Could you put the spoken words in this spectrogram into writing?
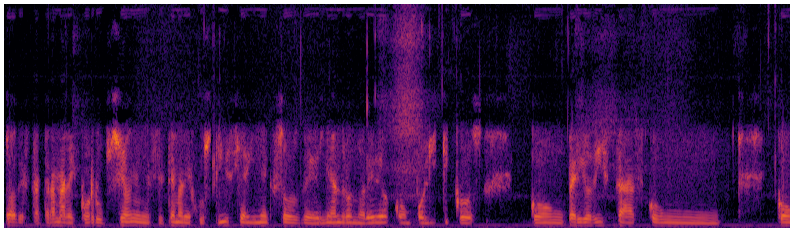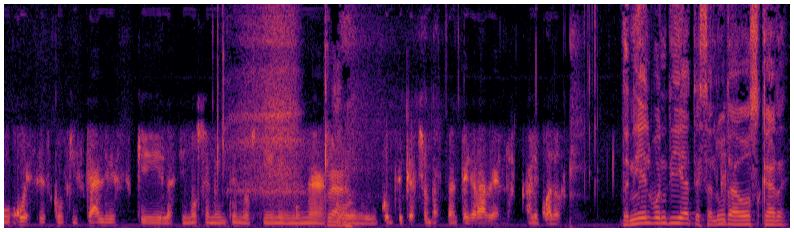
toda esta trama de corrupción en el sistema de justicia y nexos de Leandro Noredo con políticos, con periodistas, con con jueces, con fiscales que lastimosamente nos tienen una complicación bastante grave al, Ecuador. Daniel, buen día, te saluda Oscar.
